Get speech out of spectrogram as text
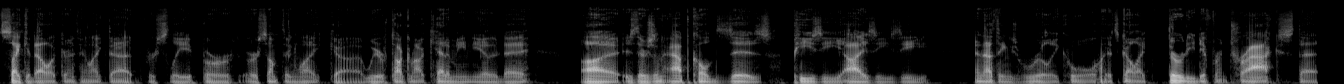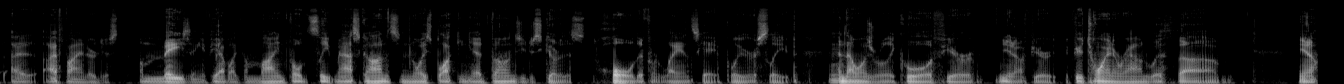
psychedelic or anything like that for sleep, or or something like uh, we were talking about ketamine the other day. Uh, is there's an app called Pzizz P Z I Z Z, and that thing's really cool. It's got like 30 different tracks that I I find are just amazing. If you have like a mindfold sleep mask on and some noise blocking headphones, you just go to this whole different landscape while you're asleep Mm. and that one's really cool if you're you know if you're if you're toying around with um you know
